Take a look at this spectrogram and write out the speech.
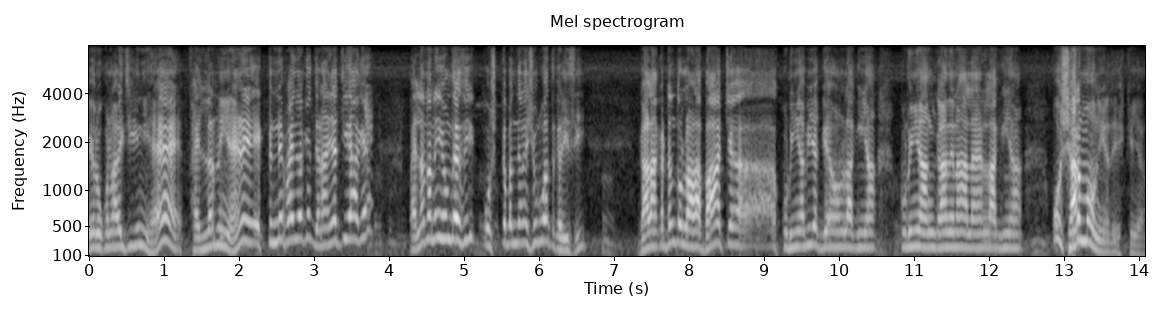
ਇਹ ਰੁਕਣ ਵਾਲੀ ਚੀਜ਼ ਨਹੀਂ ਹੈ ਫੈਲਰ ਨਹੀਂ ਹੈ ਇਹ ਕਿੰਨੇ ਫੈਲਰ ਕੇ ਦਿਨਾਂ ਚ ਹੀ ਆ ਗਏ। ਪਹਿਲਾਂ ਤਾਂ ਨਹੀਂ ਹੁੰਦੇ ਸੀ ਕੁਛ ਕੁ ਬੰਦਿਆਂ ਨੇ ਸ਼ੁਰੂਆਤ ਕਰੀ ਸੀ। ਗਾਲਾਂ ਕੱਢਣ ਤੋਂ ਲਾਲਾ ਬਾਅਦ ਚ ਕੁੜੀਆਂ ਵੀ ਅੱਗੇ ਆਉਣ ਲੱਗੀਆਂ, ਕੁੜੀਆਂ ਅੰਗਾਂ ਦੇ ਨਾਂ ਲੈਣ ਲੱਗੀਆਂ। ਉਹ ਸ਼ਰਮ ਆਉਂਦੀ ਹੈ ਦੇਖ ਕੇ ਯਾਰ।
